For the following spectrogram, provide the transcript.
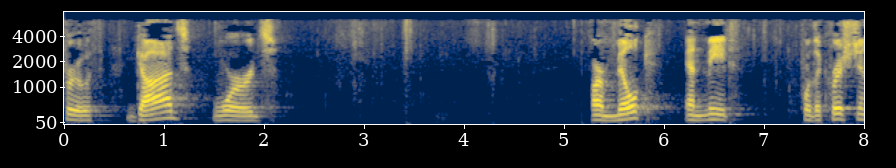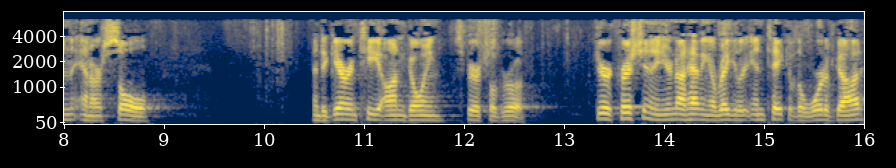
truth, God's words are milk and meat for the Christian and our soul and to guarantee ongoing spiritual growth. If you're a Christian and you're not having a regular intake of the Word of God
